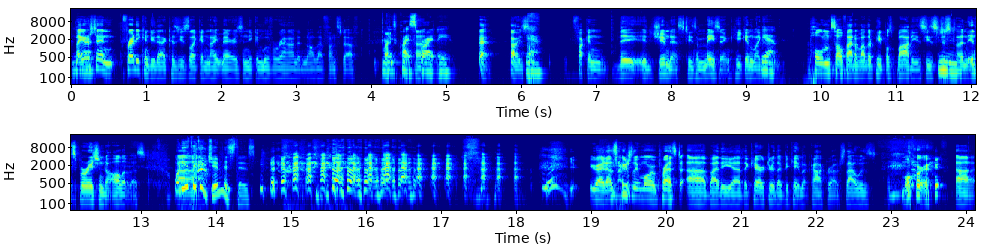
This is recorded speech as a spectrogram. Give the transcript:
Like, I understand Freddy can do that because he's like in nightmares and he can move around and all that fun stuff. Right. He's quite sprightly. Yeah. Oh, he's Yeah. fucking the gymnast. He's amazing. He can like Yeah. pull himself out of other people's bodies. He's just Mm. an inspiration to all of us. What do you think a gymnast is? You're right. I was actually more impressed uh, by the uh, the character that became a cockroach. That was more uh,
